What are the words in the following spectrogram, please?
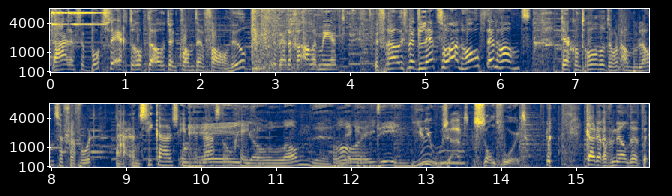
De Haarlemse botste echter op de auto en kwam ten val. Hulpdiensten werden gealarmeerd. De vrouw is met letsel aan hoofd en hand ter controle door een ambulance vervoerd naar een ziekenhuis in de naaste omgeving. Jolande, Hoi. lekker ding. Nieuws uit Zandvoort. Ik kan je nog even melden dat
